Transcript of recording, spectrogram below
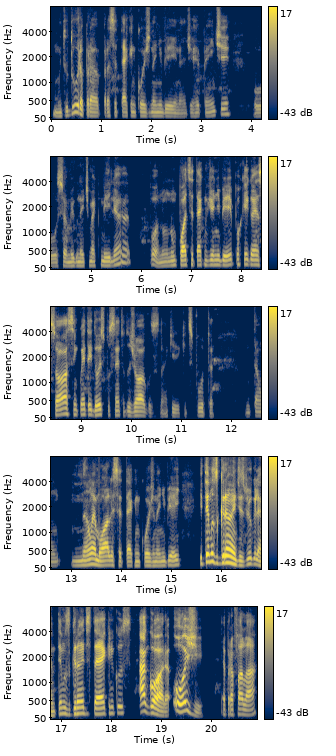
muito dura para ser técnico hoje na NBA, né? De repente, o seu amigo Nate McMillan, pô, não, não pode ser técnico de NBA porque ganha só 52% dos jogos né, que, que disputa. Então, não é mole ser técnico hoje na NBA. E temos grandes, viu, Guilherme? Temos grandes técnicos. Agora, hoje, é para falar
